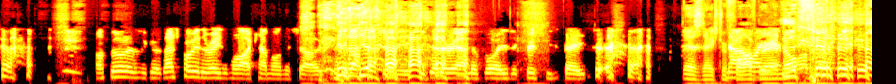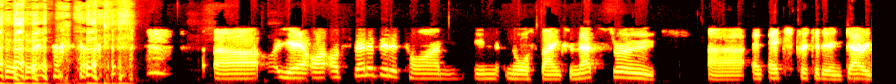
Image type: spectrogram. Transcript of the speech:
I thought it was a good. That's probably the reason why I come on the show. yeah. to get around the boys at Christie's Beach. There's an extra no, five grand off. Uh, yeah, I, have spent a bit of time in North Banks, and that's through uh, an ex-cricketer in Gary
